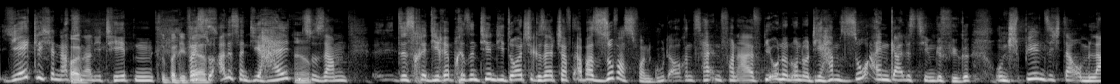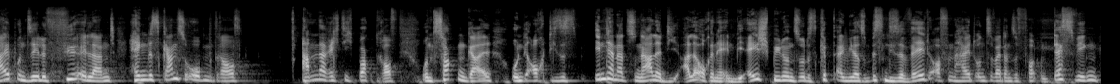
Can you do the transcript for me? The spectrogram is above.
Jegliche Nationalitäten, Super divers. weißt du, alles an, die halten Ja. zusammen, das, die repräsentieren die deutsche Gesellschaft, aber sowas von gut, auch in Zeiten von AfD und und und. Und die haben so ein geiles Teamgefüge und spielen sich da um Leib und Seele für ihr Land, hängen das ganz oben drauf haben da richtig Bock drauf und zocken geil und auch dieses internationale, die alle auch in der NBA spielen und so, das gibt einem wieder so ein bisschen diese Weltoffenheit und so weiter und so fort und deswegen,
